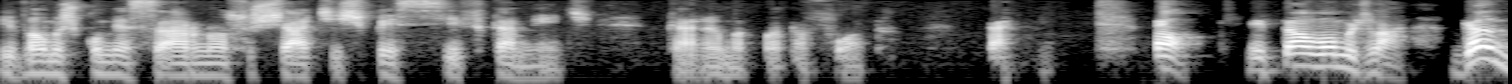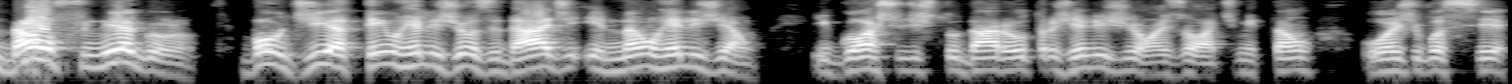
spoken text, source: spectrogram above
e vamos começar o nosso chat especificamente. Caramba, quanta foto. Tá aqui. Bom, então vamos lá. Gandalf Negro. Bom dia, tenho religiosidade e não religião. E gosto de estudar outras religiões. Ótimo. Então, hoje você,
